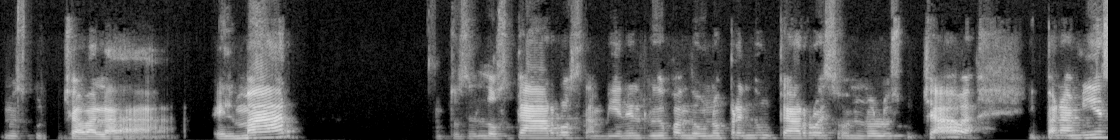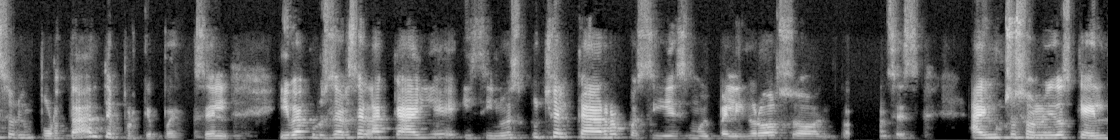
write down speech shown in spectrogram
no escuchaba la, el mar, entonces los carros, también el ruido cuando uno prende un carro, eso no lo escuchaba. Y para mí eso era importante porque pues él iba a cruzarse la calle y si no escucha el carro, pues sí es muy peligroso. Entonces hay muchos sonidos que él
